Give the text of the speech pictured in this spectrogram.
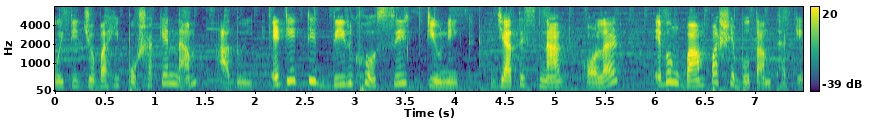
ঐতিহ্যবাহী পোশাকের নাম আদুই। এটি একটি দীর্ঘ সিল্ক টিউনিক, যাতে স্নাগ, কলার এবং বাম পাশে বোতাম থাকে।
